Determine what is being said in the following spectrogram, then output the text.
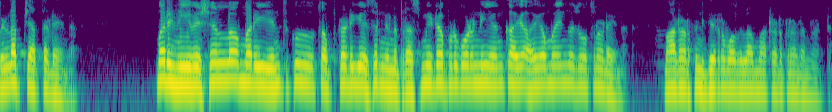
బిల్డప్ చేస్తాడు ఆయన. మరి నీ విషయంలో మరి ఎందుకు తప్పుడు అడిగేసారు నిన్న ప్రెస్ మీట్ అప్పుడు కూడా నీ ఇంకా అయోమయంగా చూస్తున్నాడు ఆయన. మాట్లాడుతున్న గిట్టర్ బాబు ఇలా మాట్లాడుతున్నాడు అన్నట్టు.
